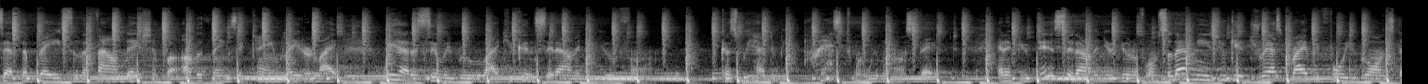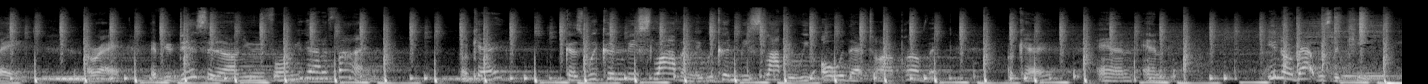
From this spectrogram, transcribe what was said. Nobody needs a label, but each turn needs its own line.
set the base and the foundation for other things that came later. Like, we had a silly rule, like you couldn't sit down in your uniform because we had to be pressed when we went on stage. And if you did sit down in your uniform, so that means you get dressed right before you go on stage. All right? If you did sit down in your uniform, you got a fine. Okay? Because we couldn't be slovenly, we couldn't be sloppy. We owe that to our public. Okay? And and you know that was the key.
